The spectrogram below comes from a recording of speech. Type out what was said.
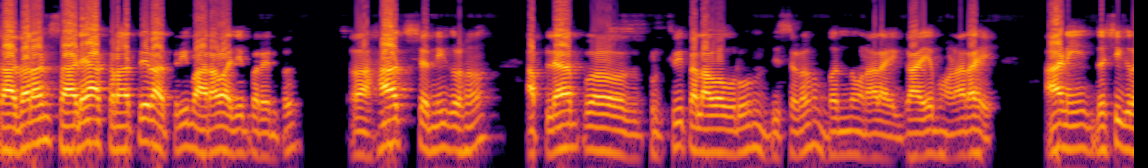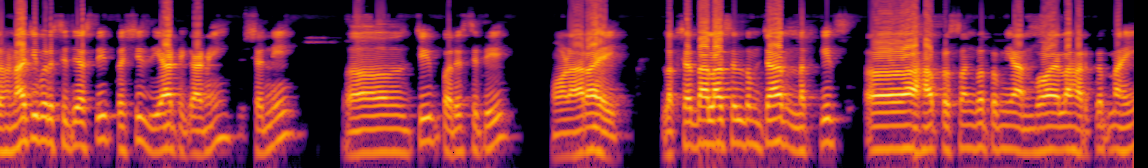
साधारण साडे अकरा ते रात्री बारा वाजेपर्यंत हाच हा शनी आपल्या पृथ्वी तलावावरून दिसणं बंद होणार आहे गायब होणार आहे. आणि जशी ग्रहणाची परिस्थिती असती तशीच या ठिकाणी शनी ची परिस्थिती होणार आहे. लक्षात आला असेल तुमच्या नक्कीच हा प्रसंग तुम्ही अनुभवायला हरकत नाही.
